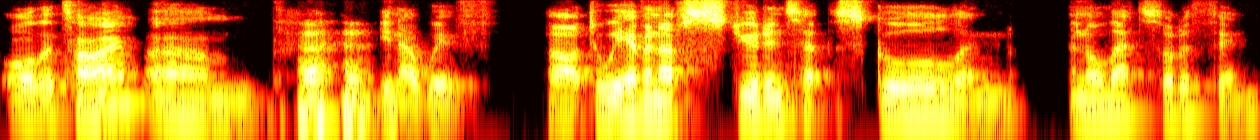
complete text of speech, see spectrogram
all the time. Um, you know, with oh, do we have enough students at the school and and all that sort of thing.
